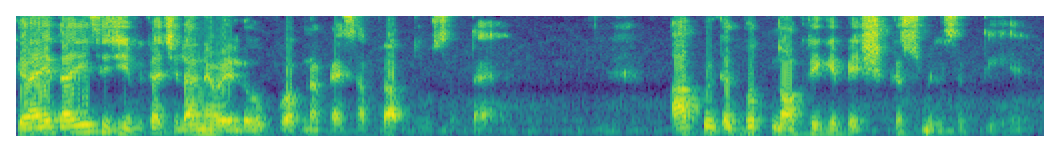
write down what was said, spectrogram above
किराएदारी से जीविका चलाने वाले लोगों को अपना पैसा प्राप्त हो सकता है। आपको एक अद्भुत नौकरी की पेशकश मिल सकती है।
